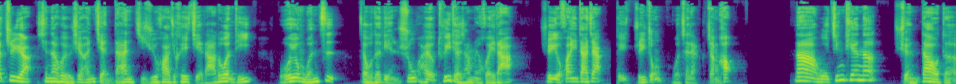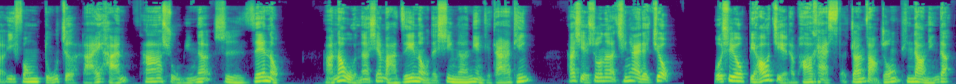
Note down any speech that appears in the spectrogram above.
那至于啊，现在会有一些很简单几句话就可以解答的问题，我会用文字在我的脸书还有 Twitter 上面回答，所以也欢迎大家可以追踪我这两个账号。那我今天呢选到的一封读者来函，他署名呢是 Zeno 啊，那我呢先把 Zeno 的信呢念给大家听。他写说呢，亲爱的 Jo，我是由表姐的 Podcast 专访中听到您的。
